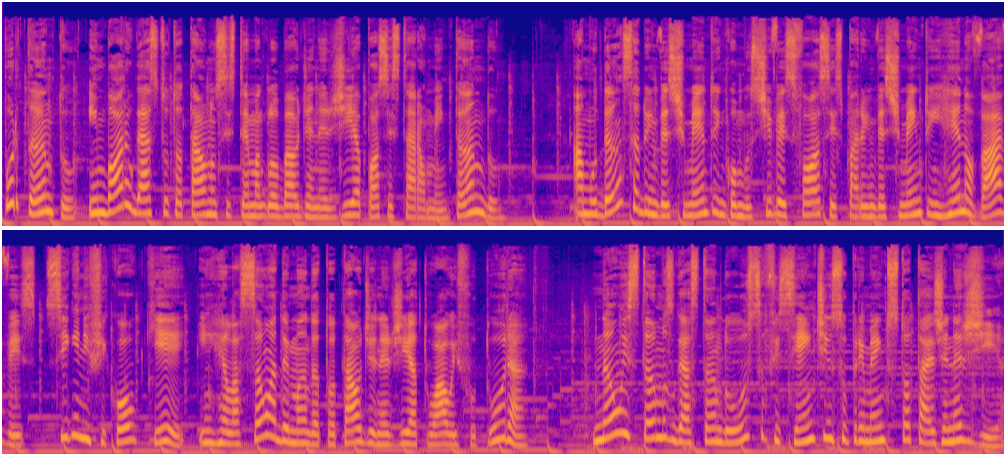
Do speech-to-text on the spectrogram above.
Portanto, embora o gasto total no sistema global de energia possa estar aumentando, a mudança do investimento em combustíveis fósseis para o investimento em renováveis significou que, em relação à demanda total de energia atual e futura, não estamos gastando o suficiente em suprimentos totais de energia.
